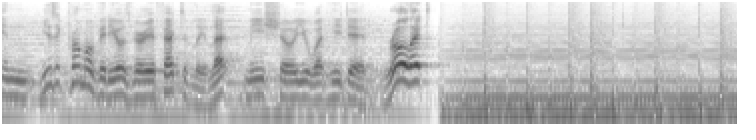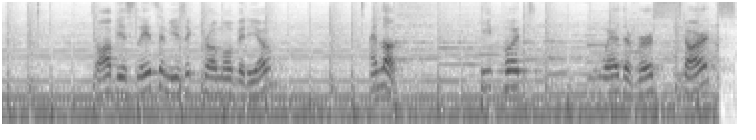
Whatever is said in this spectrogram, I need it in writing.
in music promo videos very effectively. Let me show you what he did. Roll it! So obviously it's a music promo video. And look, he put where the verse starts.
